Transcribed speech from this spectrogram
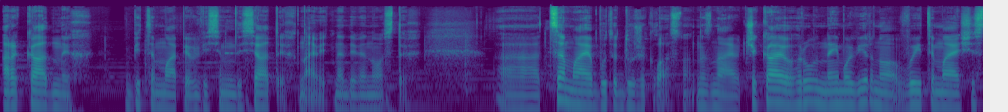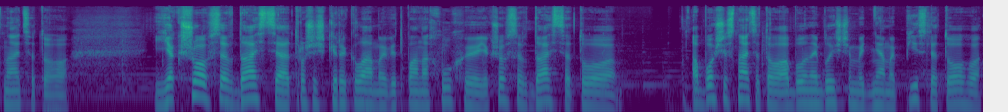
аркадних бітемапів 80-х, навіть не 90-х. Е, Це має бути дуже класно. Не знаю. Чекаю гру, неймовірно, вийти має 16-го. Якщо все вдасться, трошечки реклами від пана Хухи, якщо все вдасться, то або 16-го, або найближчими днями після того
